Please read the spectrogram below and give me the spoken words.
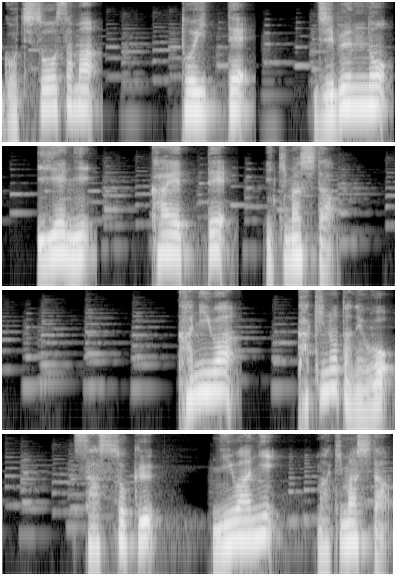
ごちそうさまと言って自分の家に帰って行きました。カニは柿の種を早速庭に巻きました。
